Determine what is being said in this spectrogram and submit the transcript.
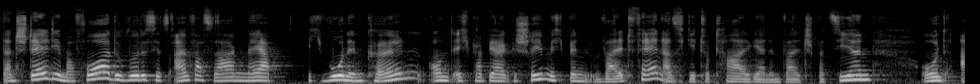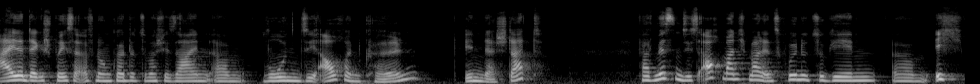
Dann stell dir mal vor, du würdest jetzt einfach sagen, naja, ich wohne in Köln und ich habe ja geschrieben, ich bin Waldfan, also ich gehe total gerne im Wald spazieren und eine der Gesprächseröffnungen könnte zum Beispiel sein, ähm, wohnen Sie auch in Köln, in der Stadt? Vermissen Sie es auch manchmal, ins Grüne zu gehen? Ähm, ich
